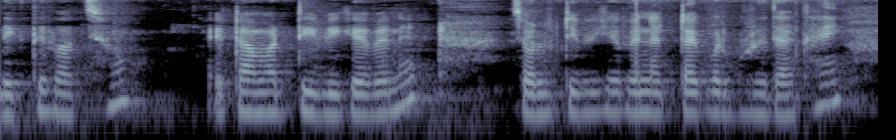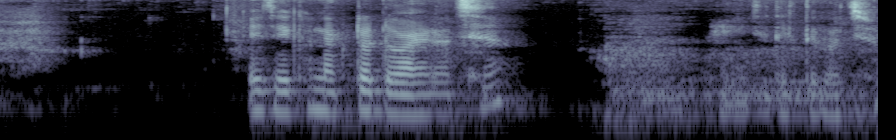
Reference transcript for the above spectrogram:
দেখতে পাচ্ছ? এটা আমার টিভি ক্যাবিনেট। চলো টিভি ক্যাবিনেটটা একবার ঘুরে দেখাই। এই যে এখানে একটা ডয়ার আছে। এই যে দেখতে পাচ্ছ?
